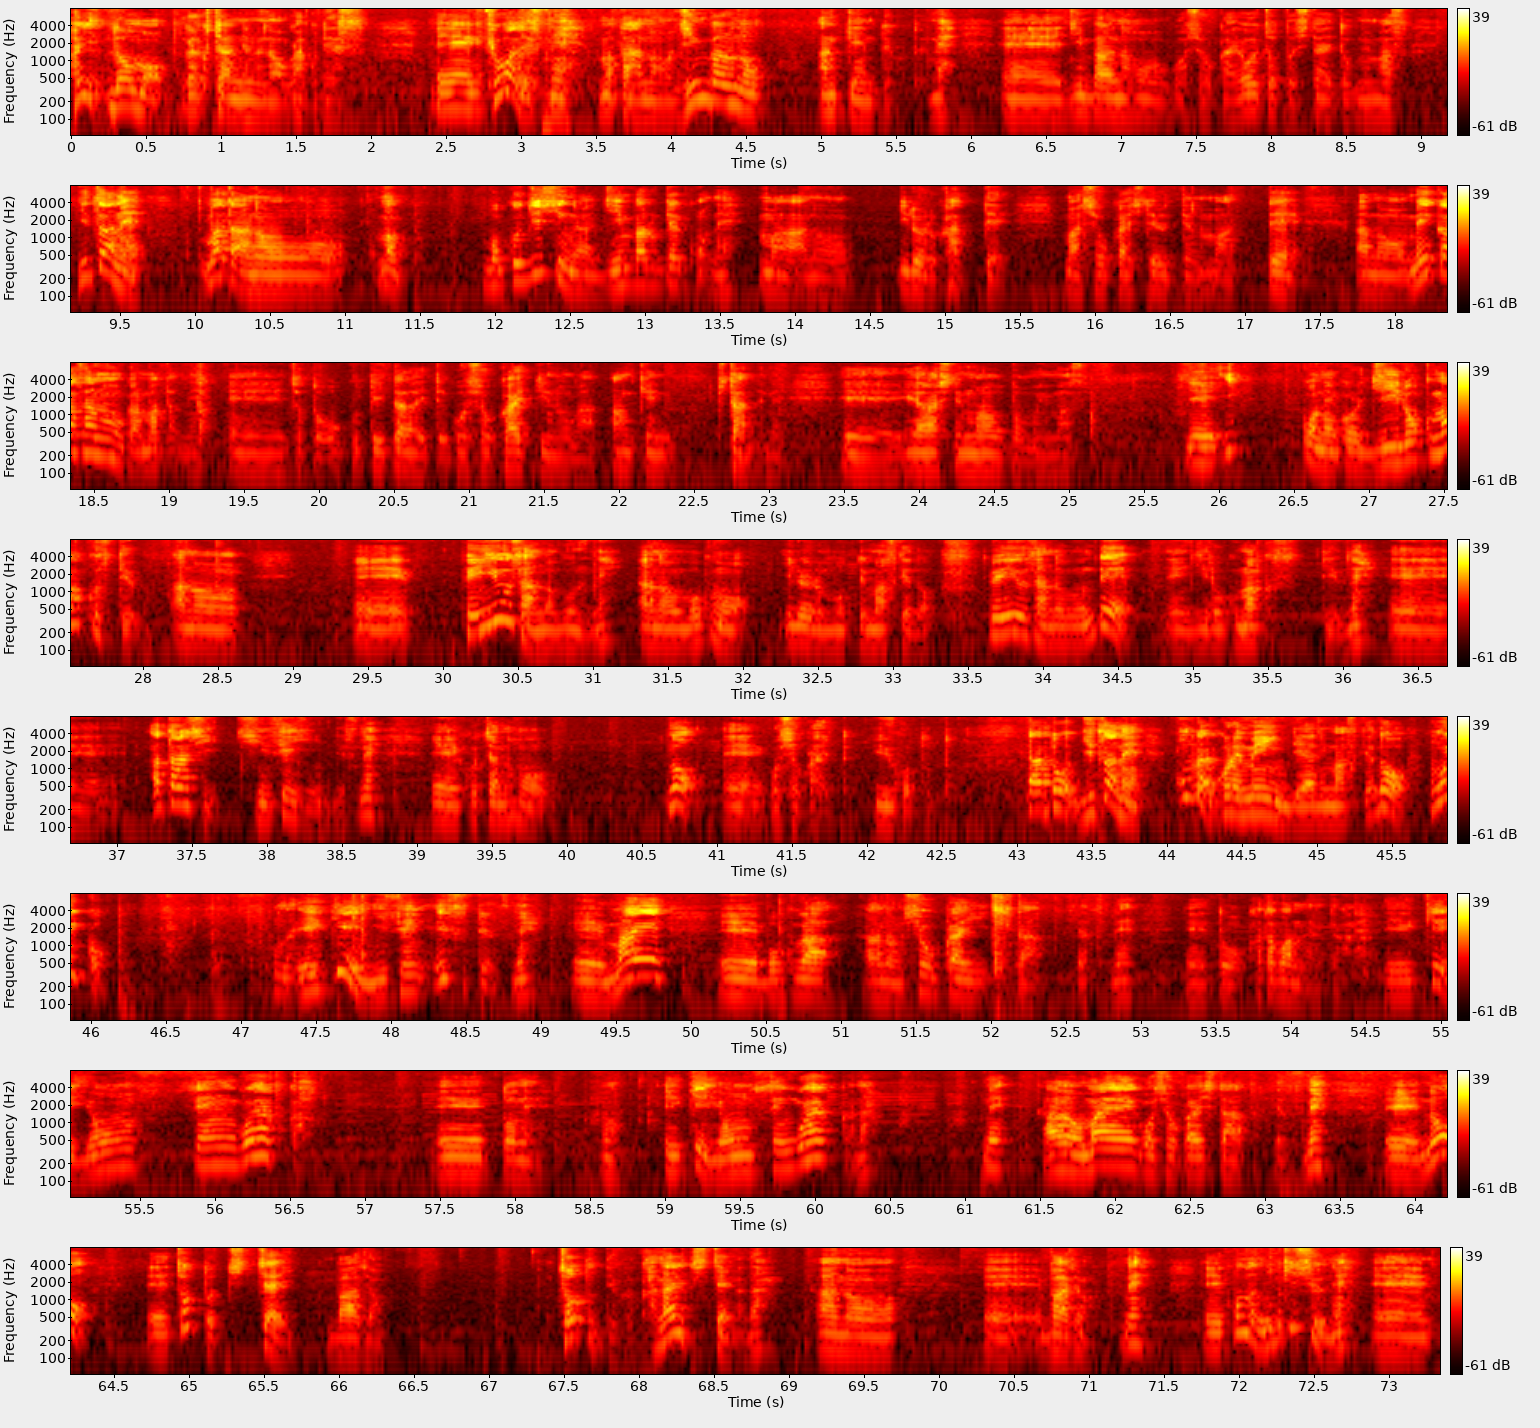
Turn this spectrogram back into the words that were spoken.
はいどうもガクチャンネルのガクです、えー今日はですねまたあのジンバルの案件ということでね、えージンバルの方をご紹介をちょっとしたいと思います。実はねまたあのーまあ僕自身がジンバル結構ねまああのいろいろ買って、まあ、紹介してるっていうのもあってあのメーカーさんの方からまたね、えーちょっと送っていただいてご紹介っていうのが案件来たんでね、えーやらせてもらおうと思います。で1個ねこれ G6MAX っていうあのえーフェイユーさんの分ね、あの僕もいろいろ持ってますけど、フェイユーさんの分で、えー G6MAX っていうね、えー新しい新製品ですね、えーこちらの方の、えーご紹介ということと。あと、実はね、今回これメインでやりますけど、もう一個、この AK2000S ってやつね、えー前、えー僕があの紹介したやつね、えっ、と、型番何やったかな、AK4500 か。えーっとね、うん、AK4500 かな。ね、あの、前ご紹介したやつね、えーの、えーちょっとちっちゃいバージョン。ちょっとっていうか、かなりちっちゃいかな。あの、えーバージョン。ね。えーこの2機種ね、え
